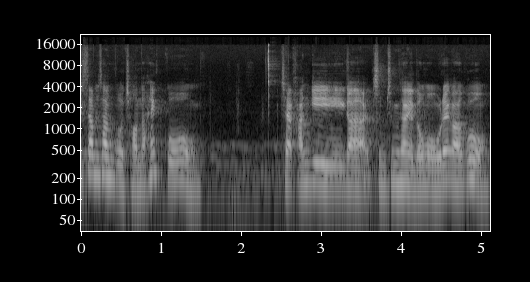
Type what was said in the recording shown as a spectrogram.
1339 전화했고 제가 감기가 지금 증상이 너무 오래가고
